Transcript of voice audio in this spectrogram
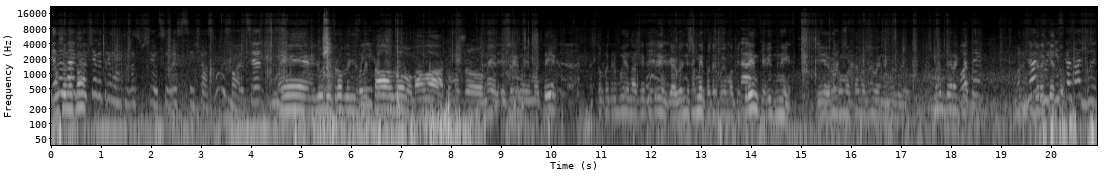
Я не знаю, як ви взагалі витримуєте вже всі оце, весь цей час. Я не знаю. Це Ми люди зроблені з Поїхати. металу, мала, тому що ми підтримуємо тих, хто потребує нашої підтримки. А верніше ми потребуємо підтримки від них. І Це робимо точно. все можливе і неможливе. Можемо от ракету. Можемо взяти би і ракету. сказати би.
